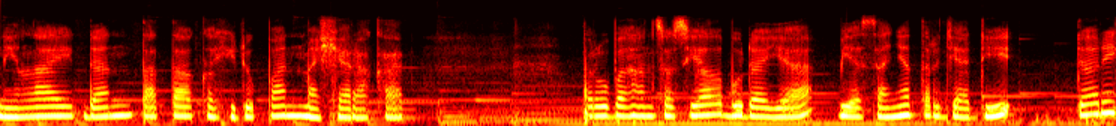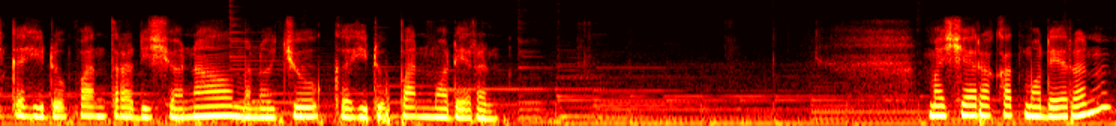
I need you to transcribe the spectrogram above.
nilai, dan tata kehidupan masyarakat. Perubahan sosial budaya biasanya terjadi dari kehidupan tradisional menuju kehidupan modern. Masyarakat modern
